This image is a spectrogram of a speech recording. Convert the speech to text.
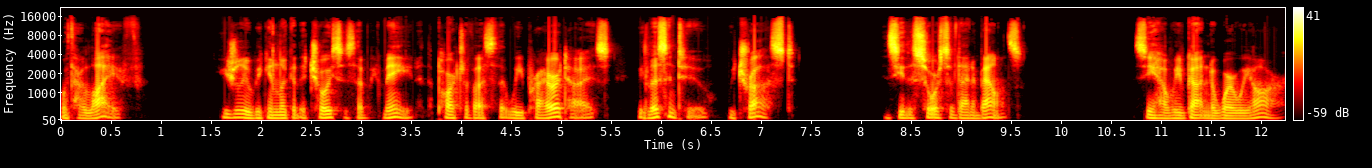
with our life, usually we can look at the choices that we've made and the parts of us that we prioritize, we listen to, we trust, and see the source of that imbalance see how we've gotten to where we are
